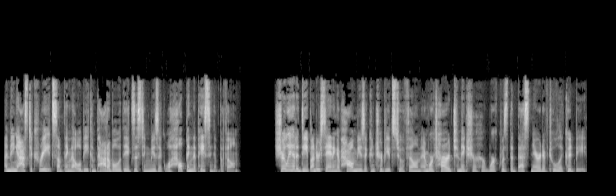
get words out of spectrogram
I'm being asked to create something that will be compatible with the existing music while helping the pacing of the film. Shirley had a deep understanding of how music contributes to a film and worked hard to make sure her work was the best narrative tool it could be.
